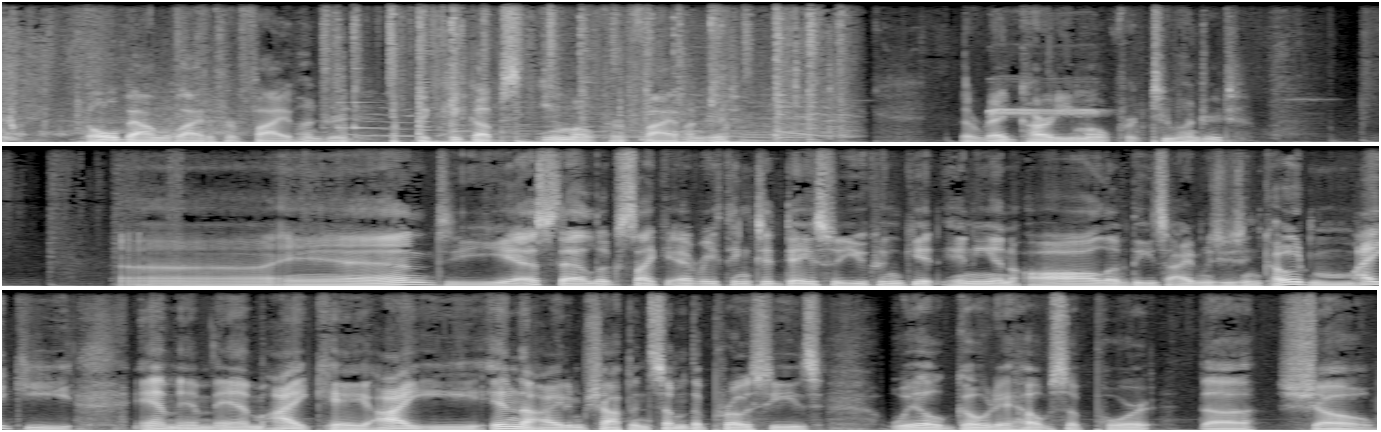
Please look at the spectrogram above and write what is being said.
Goalbound Glider for 500. The Kick Ups emote for 500. The Red Card emote for 200. Uh, and yes, that looks like everything today. So you can get any and all of these items using code Mikey M M M I K I E in the item shop, and some of the proceeds will go to help support the show.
